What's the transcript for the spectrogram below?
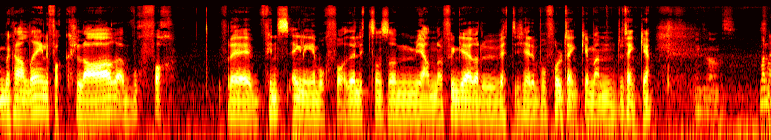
vi kan aldri egentlig forklare hvorfor. For det fins egentlig ingen hvorfor. Det er litt sånn som hjernen fungerer. Du vet ikke helt hvorfor du tenker, men du tenker. Ikke sant. Men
